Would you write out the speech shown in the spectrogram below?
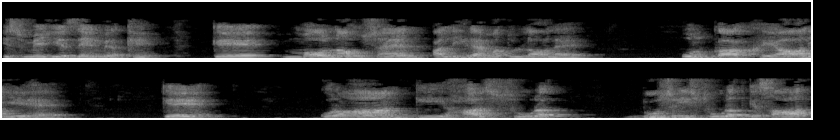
اس میں یہ ذہن میں رکھیں کہ مولانا حسین علی رحمت اللہ علیہ، ان کا خیال یہ ہے کہ قرآن کی ہر صورت دوسری صورت کے ساتھ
